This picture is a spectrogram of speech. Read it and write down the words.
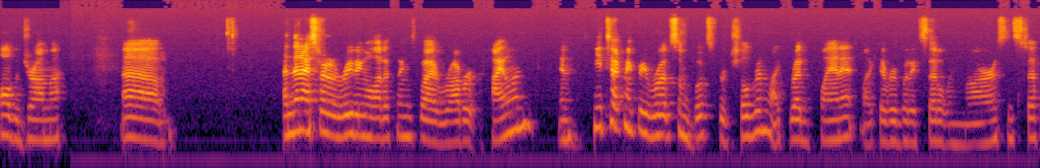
all the drama. Um, and then I started reading a lot of things by Robert Heinlein, and he technically wrote some books for children like red planet like everybody settling mars and stuff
